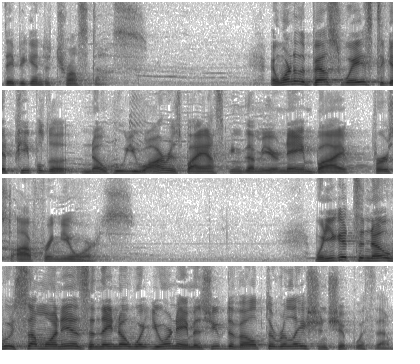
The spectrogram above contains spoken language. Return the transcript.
they begin to trust us. And one of the best ways to get people to know who you are is by asking them your name by first offering yours. When you get to know who someone is and they know what your name is, you've developed a relationship with them.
